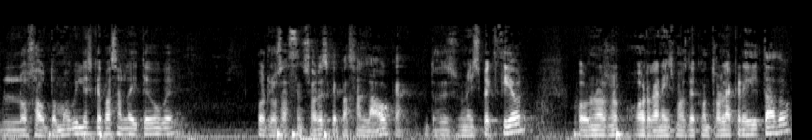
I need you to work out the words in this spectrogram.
los automóviles que pasan la ITV, pues los ascensores que pasan la OCA. Entonces, una inspección por unos organismos de control acreditado.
